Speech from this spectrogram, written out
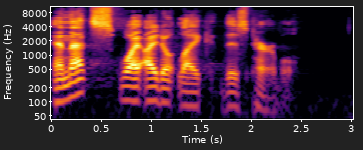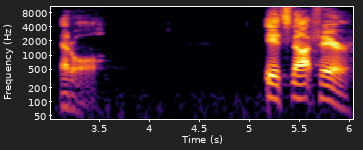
And that's why I don't like this parable at all. It's not fair.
